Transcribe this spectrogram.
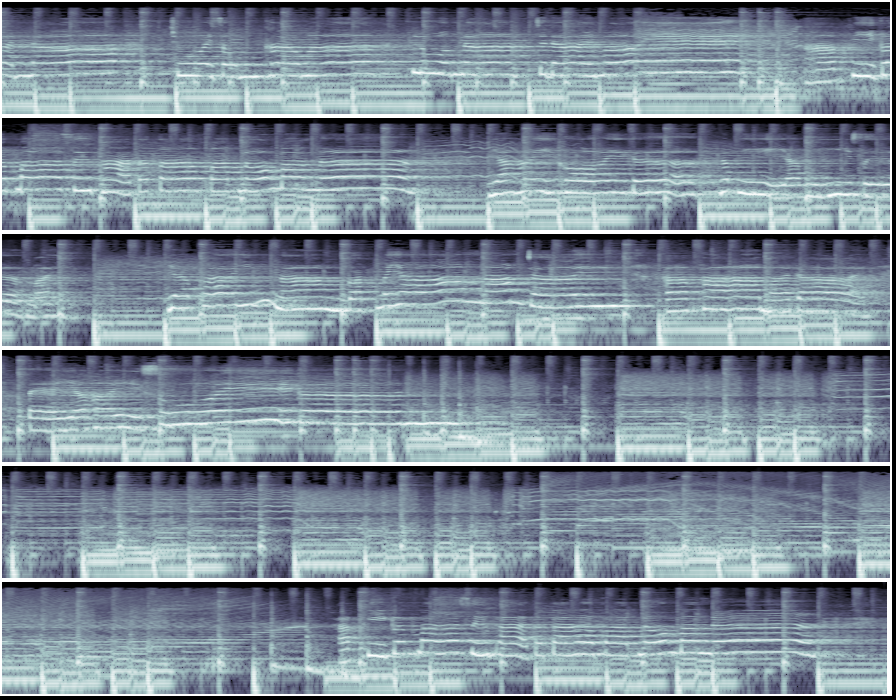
พี่อย่ามีเสื้อใหม่ อย่าพาหญิงงามกลับมาย้ำน้ำใจถ้าพามาได้ แต่อย่าให้สูากพี่กลับมาซื้อผ้าตาตาฝากน้องบ้างเนอะ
